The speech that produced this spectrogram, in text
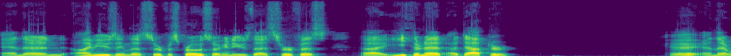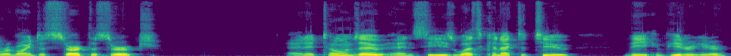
and then I'm using the Surface Pro, so I'm going to use that Surface uh, Ethernet adapter. Okay, and then we're going to start the search, and it tones out and sees what's connected to the computer here.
